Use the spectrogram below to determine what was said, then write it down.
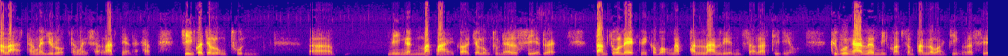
ตลาดทั้งในยุโรปทั้งในสหรัฐเนี่ยนะครับ จีนก็จะลงทุนมีเงินมากมายก็จะลงทุนในรัสเซียด้วย ตามตัวเลขนี่เขาบอกนับพันล้านเหรียญสหรัฐทีเดียว คือพูดง่ายเริ่มมีความสัมพันธ์ระหว่างจีนกับรัสเซีย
